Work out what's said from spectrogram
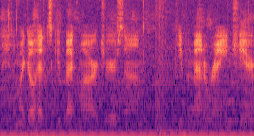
these. I'm gonna go ahead and scoot back my archers, um, keep them out of range here.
